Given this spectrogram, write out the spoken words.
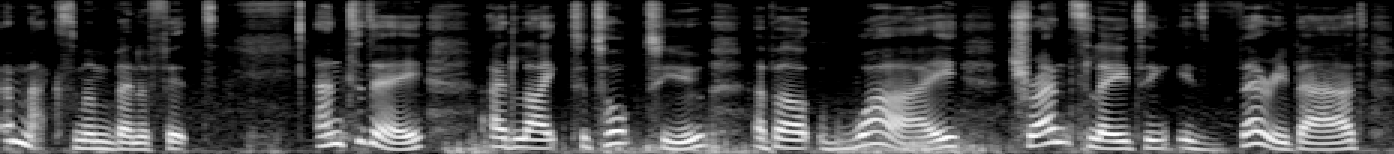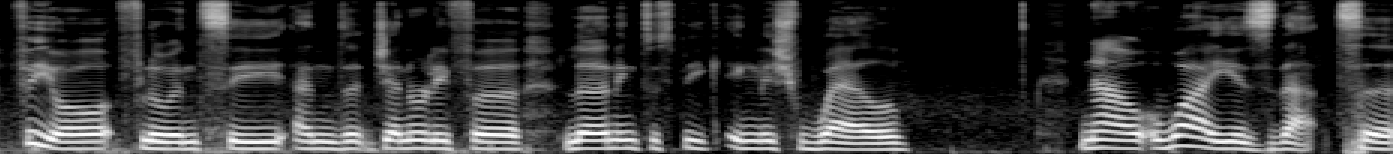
and maximum benefit. And today I'd like to talk to you about why translating is very bad for your fluency and generally for learning to speak English well. Now, why is that? Uh,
